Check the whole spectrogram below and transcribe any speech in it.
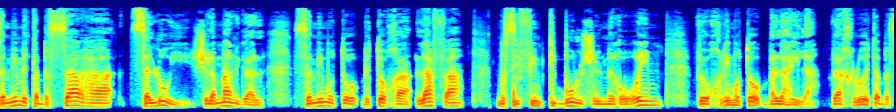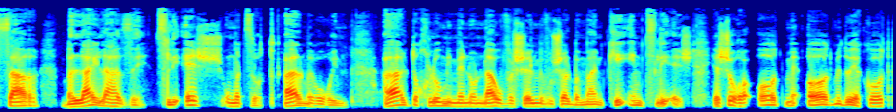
שמים את הבשר הצלוי של המנגל, שמים אותו בתוך הלאפה, מוסיפים טיבול של מרורים ואוכלים אותו בלילה. ואכלו את הבשר בלילה הזה, צלי אש ומצות, על מרורים. אל תאכלו ממנו נע ובשל מבושל במים, כי אם צלי אש. יש הוראות מאוד מדויקות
